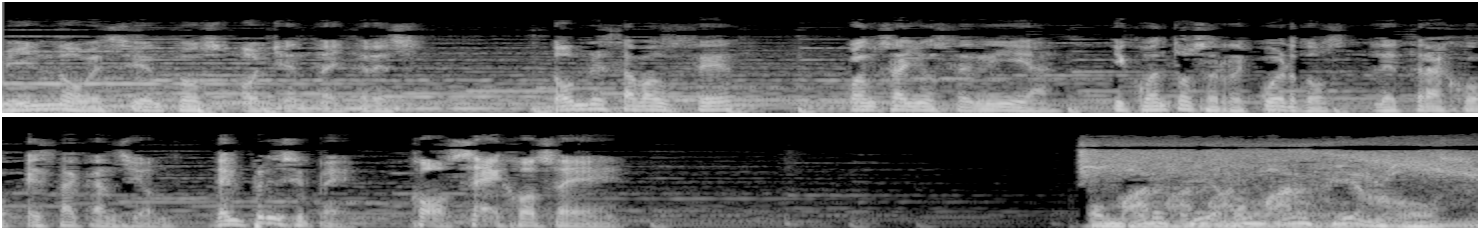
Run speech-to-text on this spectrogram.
¿1983? ¿Dónde estaba usted? ¿Cuántos años tenía? ¿Y cuántos recuerdos le trajo esta canción? Del príncipe, José José. Omar, Omar Fierros.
